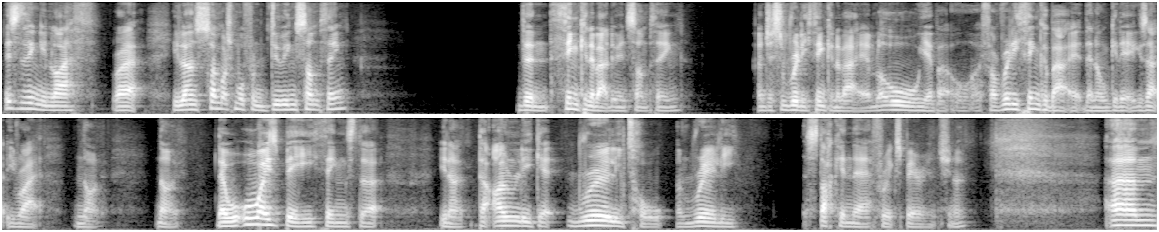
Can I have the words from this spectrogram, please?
this is the thing in life, right? You learn so much more from doing something than thinking about doing something and just really thinking about it. I'm like, oh yeah, but oh, if I really think about it, then I'll get it exactly right. No, no. There will always be things that you know that only get really taught and really stuck in there for experience. You know. Um,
